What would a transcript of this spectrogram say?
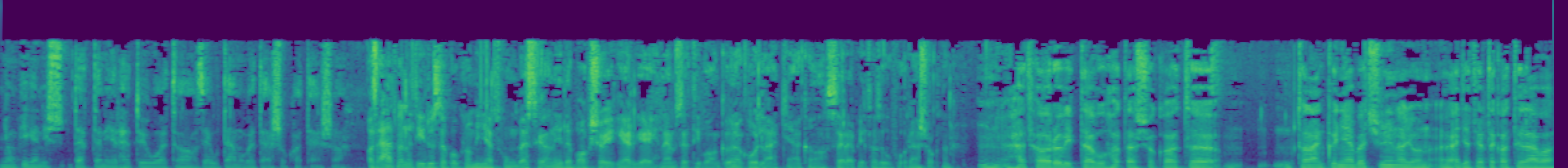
nyom, igenis tetten érhető volt az EU támogatások hatása. Az átmeneti időszakokról mindjárt fogunk beszélni, de Baksai Gergely Nemzeti Bank. Önök hogy látják a szerepét az EU forrásoknak? Hát ha a rövid távú hatásokat talán könnyebb becsülni, nagyon egyetértek Attilával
